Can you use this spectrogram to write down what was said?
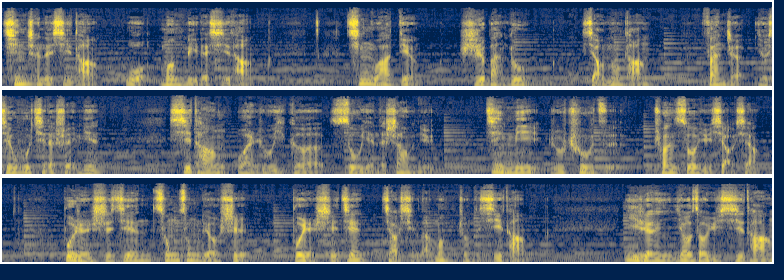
清晨的西塘，我梦里的西塘，青瓦顶，石板路，小弄堂，泛着有些雾气的水面，西塘宛如一个素颜的少女，静谧如处子，穿梭于小巷，不忍时间匆匆流逝。不忍时间叫醒了梦中的西塘，一人游走于西塘，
